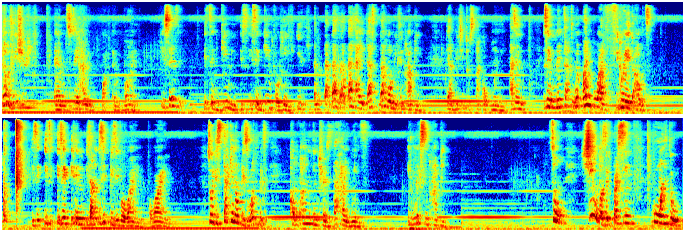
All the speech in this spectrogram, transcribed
That was the issue. Um, Susan Harry um, Warren. He says it's a game. It's, it's a game for him. And that, that, that, that's, how that's that's what makes him happy. The ability to stack up money. As in, it's a mental. When, when people are figuring it out, it's a it's a, it's a, an easy for wine. For wine. So the stacking up is what makes compound interest. That's how he wins. It makes him happy. So she was a person who wanted to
